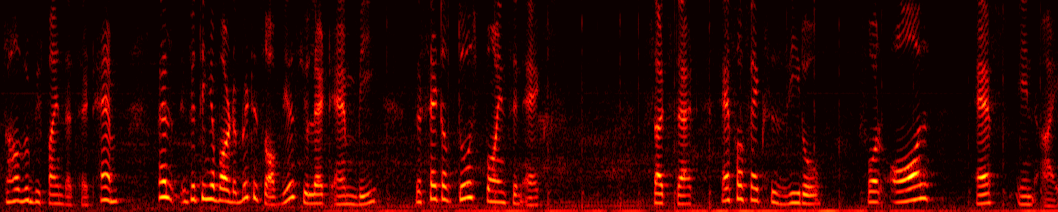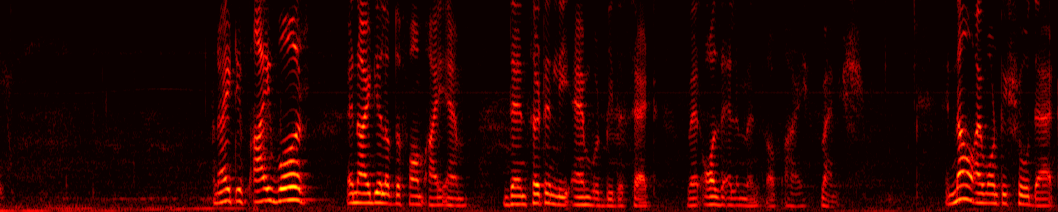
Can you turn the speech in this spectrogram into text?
So how would we find that set m? Well if you think about it a bit it's obvious. You let m be the set of those points in x such that f of x is 0 for all f in i. Right, if i were an ideal of the form I am, then certainly M would be the set where all the elements of I vanish. And now I want to show that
